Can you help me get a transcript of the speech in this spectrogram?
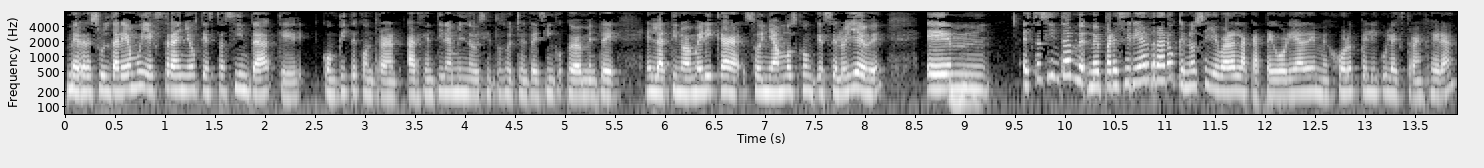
me resultaría muy extraño que esta cinta que compite contra Argentina 1985, que obviamente en Latinoamérica soñamos con que se lo lleve, eh, esta cinta me, parecería raro que no se llevara la categoría de mejor película extranjera,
